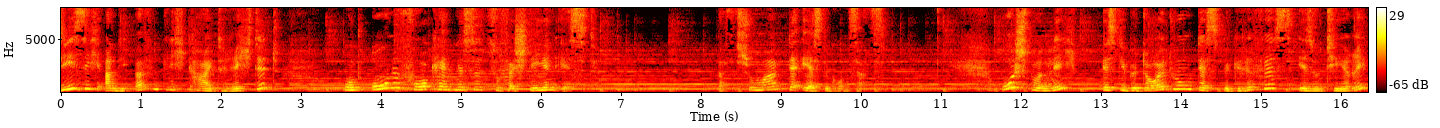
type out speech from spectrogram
die sich an die Öffentlichkeit richtet und ohne Vorkenntnisse zu verstehen ist. Das ist schon mal der erste Grundsatz. Ursprünglich ist die Bedeutung des Begriffes Esoterik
